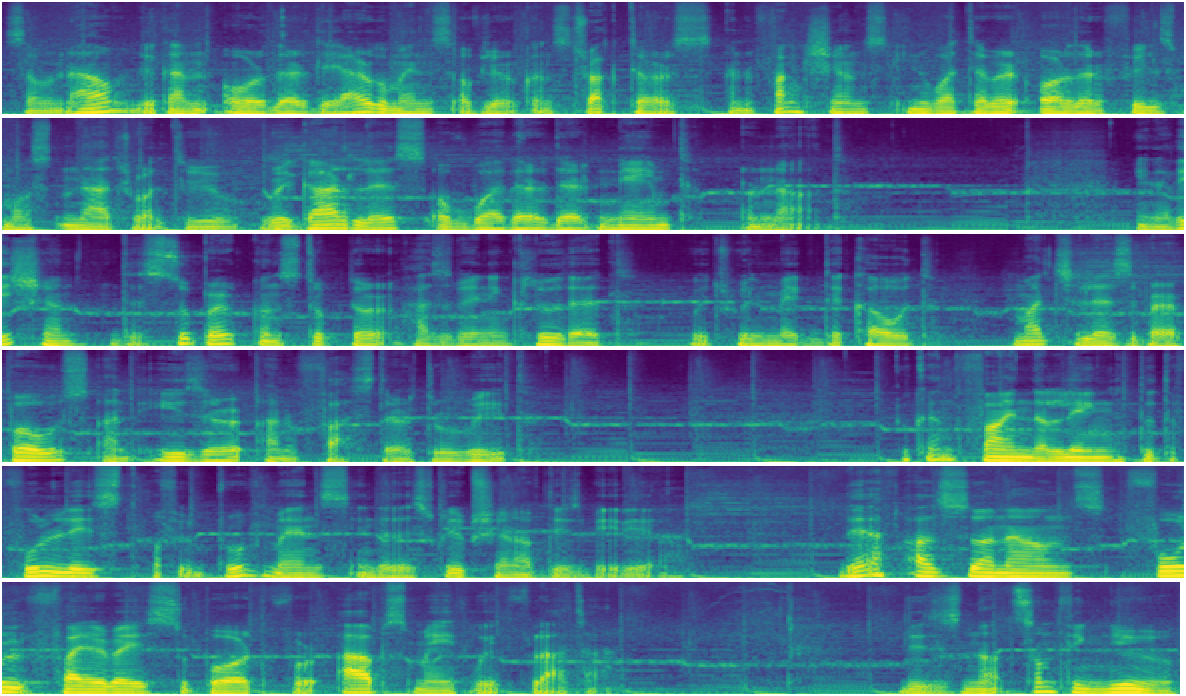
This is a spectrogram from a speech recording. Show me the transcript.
So now you can order the arguments of your constructors and functions in whatever order feels most natural to you, regardless of whether they're named or not. In addition, the super constructor has been included, which will make the code much less verbose and easier and faster to read. You can find a link to the full list of improvements in the description of this video. They have also announced full Firebase support for apps made with Flutter. This is not something new,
